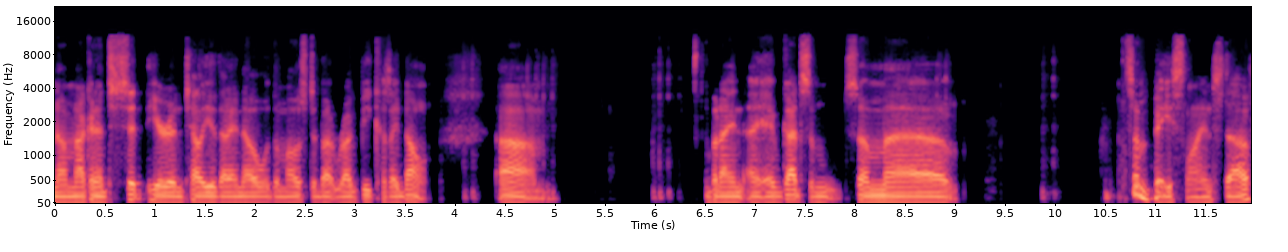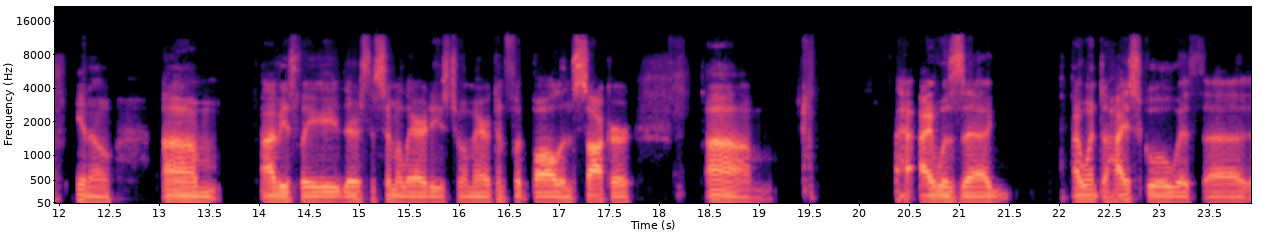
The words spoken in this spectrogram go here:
know, I'm not going to sit here and tell you that I know the most about rugby because I don't. Um, but I, I've got some some uh, some baseline stuff, you know. Um, obviously, there's the similarities to American football and soccer. Um, I was uh, I went to high school with uh,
